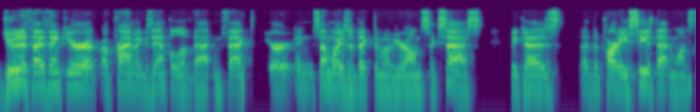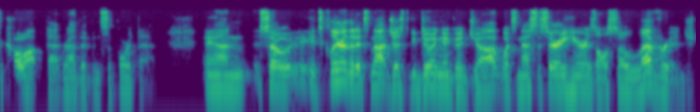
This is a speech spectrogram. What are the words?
Judith, I think you're a, a, prime example of that. In fact, you're in some ways a victim of your own success because uh, the party sees that and wants to co opt that rather than support that. And so it's clear that it's not just doing a good job. What's necessary here is also leverage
